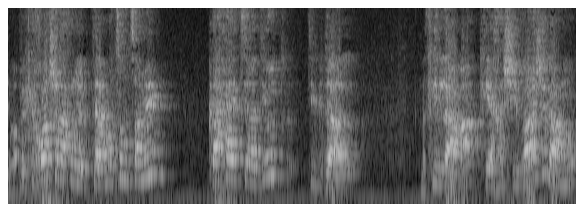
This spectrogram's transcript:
וואו. וככל שאנחנו יותר מצומצמים, ככה היצירתיות תגדל. כי למה? כי החשיבה שלנו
